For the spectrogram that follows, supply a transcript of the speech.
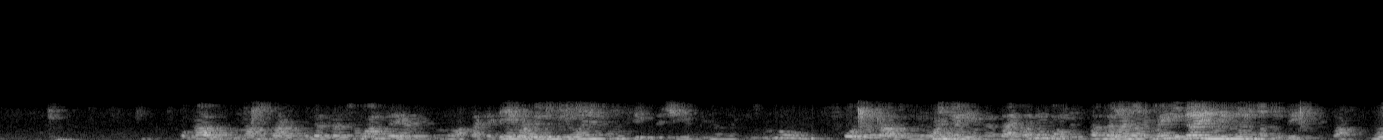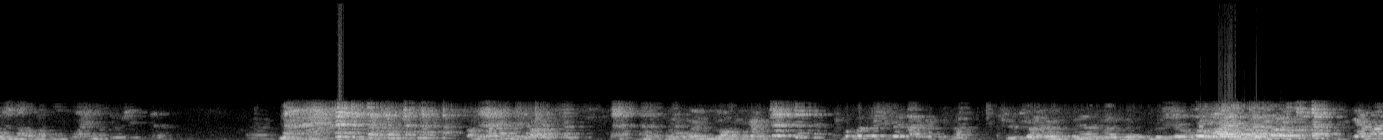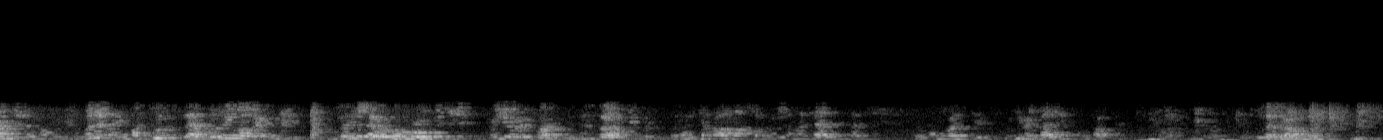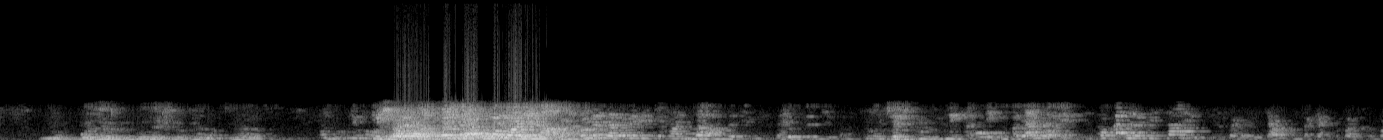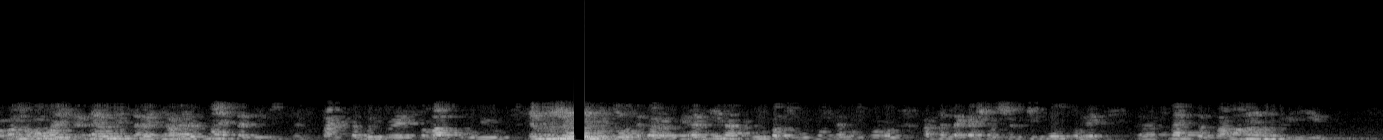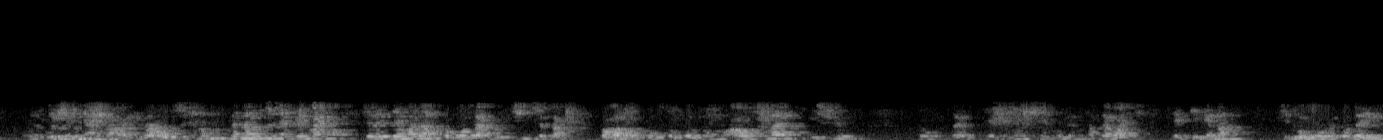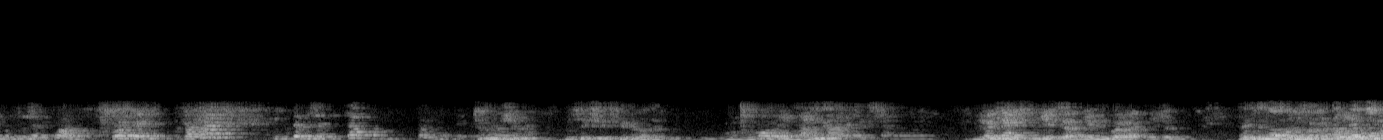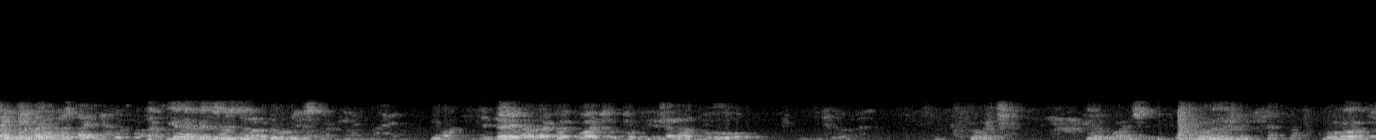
Поки наш ЗАГС буде працювати, ну а так як Це є ми дублювання функцій, буде чи є зміна ну, схоже, да, дублювання Ну, і- буде, да, і вони можуть Можна надавати туди і можна туди. Так, Можна у вас онлайн одружитися. е, Онлайн не бачу. Я навіть можу займати це, бо це буде робити. Така наша бивша начальниця в області універсальних складати. Це правда. Ну, позов буде що для? Коли закриють кімнаті, тоді Ну, ж Я працюємо. поки не обіцяють закриття, ну так як тепер побачила, не обіцяють, але знаєте, дивіться, так таблицю як Це то тепер міграційна служба, то можливо скоро, а це таке, що швидкі послуги, е, смерть та сама і одруження, да, і народження. Ну, ми народження приймаємо через ямалятку, бо так зручніше, там багато послуг в одному, а от смерть і шлюб, то це, я думаю, що будемо надавати, як тільки нам ці дозволи подають, бо дуже складно. Просять забрати, і це вже з часом. Чи наші у цих сільських радах? Коли там Женить нельзя, не умирать, не жениться. Та й не треба вибирати. Так, є запитання до Львова? Нема? Дітей треба клепати, щоб побільше нас було. Не бачу. Кого Кого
